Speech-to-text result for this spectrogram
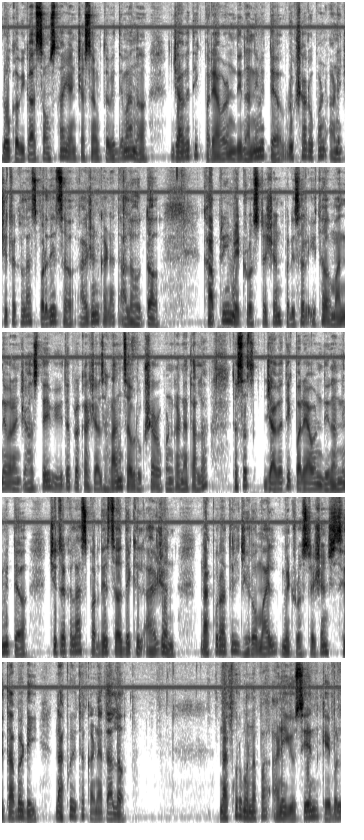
लोकविकास संस्था यांच्या संयुक्त विद्यमानं जागतिक पर्यावरण दिनानिमित्त वृक्षारोपण आणि चित्रकला स्पर्धेचं आयोजन करण्यात आलं होतं. खापरी मेट्रो स्टेशन परिसर इथं मान्यवरांच्या हस्ते विविध प्रकारच्या झाडांचं वृक्षारोपण करण्यात आलं. तसंच जागतिक पर्यावरण दिनानिमित्त चित्रकला स्पर्धेचं देखील आयोजन नागपुरातील zero mile metro station Sitabuldi Nagpur इथं करण्यात आलं. नागपूर मनपा आणि युसीएन केबल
